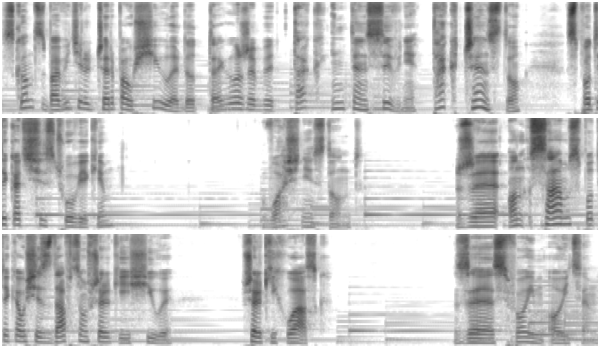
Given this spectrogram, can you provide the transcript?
Skąd Zbawiciel czerpał siłę do tego, żeby tak intensywnie, tak często spotykać się z człowiekiem? Właśnie stąd że on sam spotykał się z dawcą wszelkiej siły, wszelkich łask, ze swoim ojcem.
